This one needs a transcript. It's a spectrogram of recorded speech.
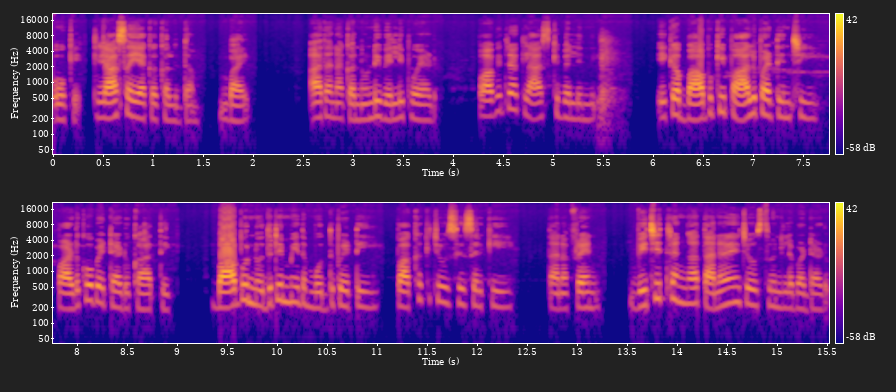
ఓకే క్లాస్ అయ్యాక కలుద్దాం. బాయ్. అతను అక్కడి నుండి వెళ్ళిపోయాడు. పవిత్ర క్లాస్కి వెళ్ళింది. ఇక బాబుకి పాలు పట్టించి పడుకోబెట్టాడు కార్తీక్. బాబు నుదుటి మీద ముద్దు పెట్టి పక్కకి చూసేసరికి తన ఫ్రెండ్ విచిత్రంగా తననే చూస్తూ నిలబడ్డాడు.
